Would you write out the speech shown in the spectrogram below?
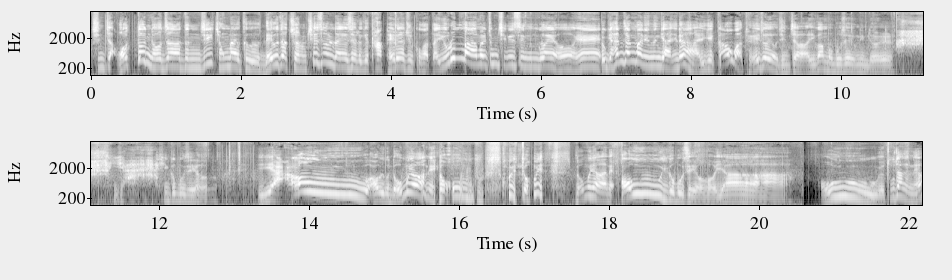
진짜 어떤 여자든지 정말 그 내 여자처럼 최선을 다해서 이렇게 다 배려해 줄 것 같다. 이런 마음을 좀 지닐 수 있는 거예요. 예. 여기 한 장만 있는 게 아니라 이게 까오가 되져요 진짜. 이거 한번 보세요 형님들. 아 이야 이거 보세요. 이야 아우. 아우 이거 너무 야하네요 어우 너무 너무 야하네. 어우 이거 보세요. 이야. 어우 두 장 있네요?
